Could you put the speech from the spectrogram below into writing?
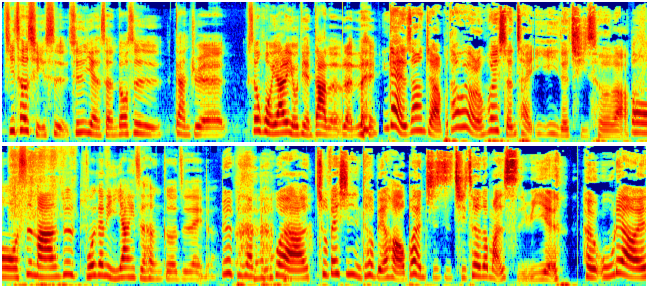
机车骑士其实眼神都是感觉。生活压力有点大的人类，应该也这样讲，不太会有人会神采奕奕的骑车啦。哦，是吗？就是不会跟你一样一直哼歌之类的，因为平常不会啊，除非心情特别好，不然其实骑车都蛮死鱼眼，很无聊诶，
